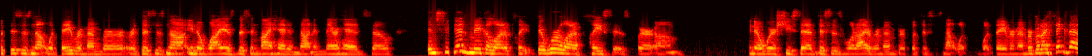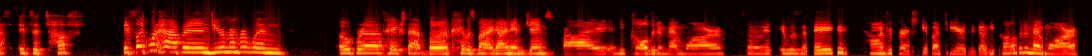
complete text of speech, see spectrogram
but this is not what they remember or this is not you know why is this in my head and not in their head? So and she did make a lot of place there were a lot of places where um you know where she said this is what i remember but this is not what what they remember. But i think that's it's a tough it's like what happened do you remember when oprah picked that book? It was by a guy named james frey and he called it a memoir. So it, it was a big controversy a bunch of years ago. He called it a memoir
